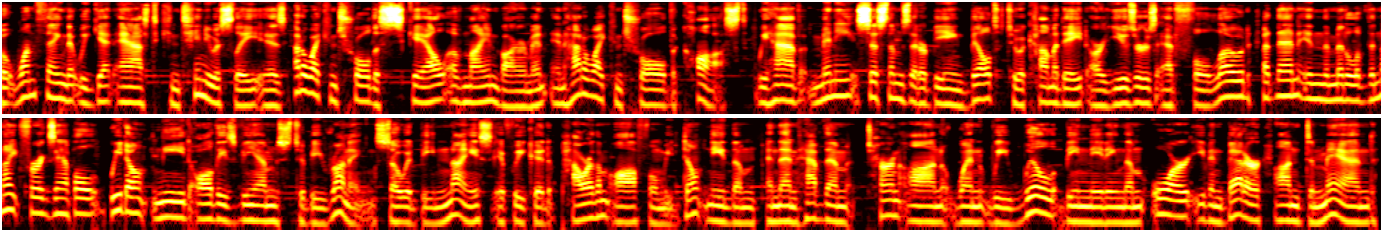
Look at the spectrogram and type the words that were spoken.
But one thing that we get asked continuously is how do I control the scale of my environment and how do I control the cost? We have many systems that are being built to accommodate our users at full load, but then in the middle of the night, for example, we don't need all these VMs to be running. So it'd be nice if we could power them off when we don't need them and then have them turn on when we will be needing them or even better on demand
